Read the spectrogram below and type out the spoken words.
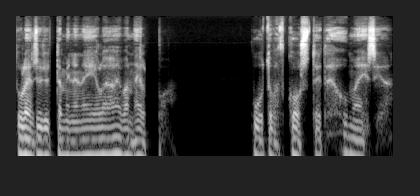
Tulen sytyttäminen ei ole aivan helppoa. Puut ovat kosteita ja umeisia.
